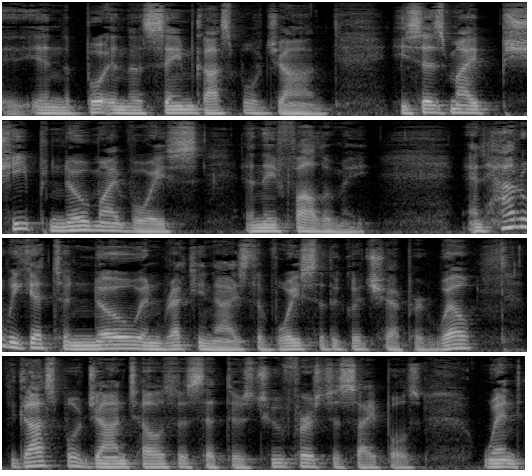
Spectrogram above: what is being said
in the book, in the same Gospel of John, he says, "My sheep know my voice, and they follow me." And how do we get to know and recognize the voice of the Good Shepherd? Well, the Gospel of John tells us that those two first disciples went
